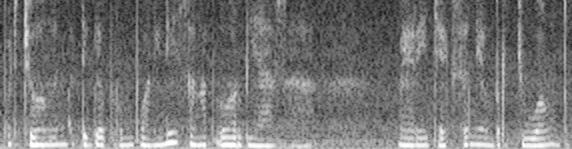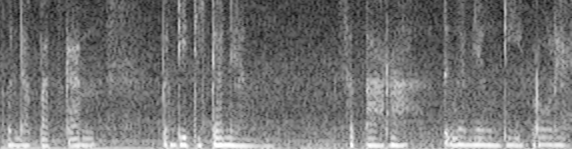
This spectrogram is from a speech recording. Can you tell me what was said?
Perjuangan ketiga perempuan ini sangat luar biasa. Mary Jackson yang berjuang untuk mendapatkan pendidikan yang setara dengan yang diperoleh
